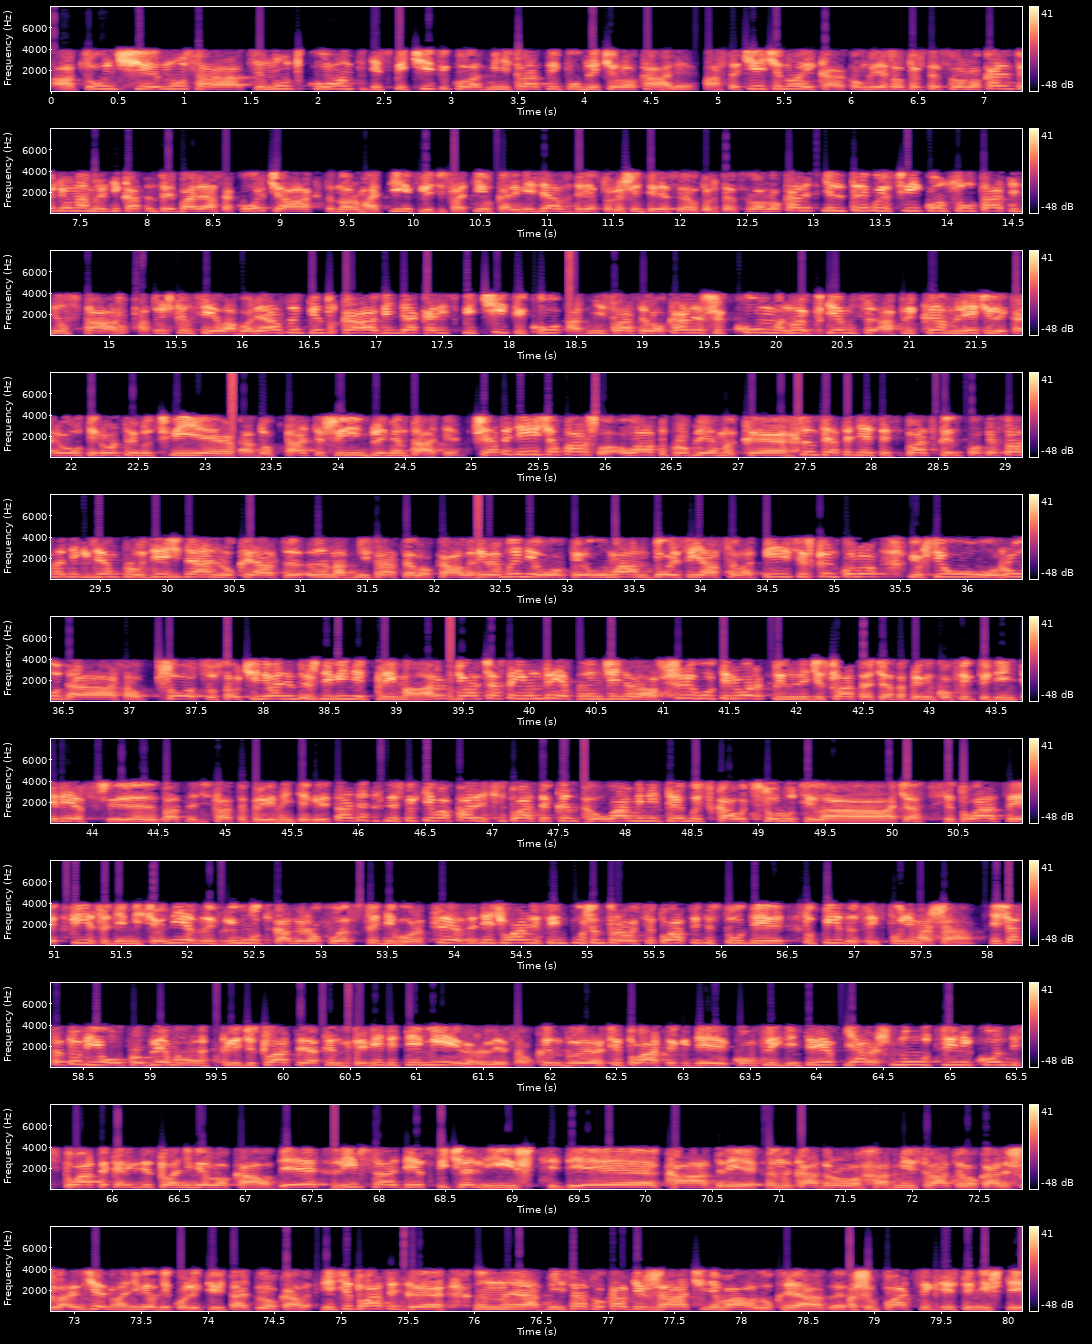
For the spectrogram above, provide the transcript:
atunci nu s-a ținut cont de specificul administrației publice locale. Asta ceea ce noi, ca Congresul Autorităților Locale, întotdeauna am ridicat întrebarea asta că orice act normativ, legislativ, care vizează drepturile și interesele autorităților locale, ele trebuie să fie consultate din start atunci când se elaborează pentru că a vedea care e specificul administrației locale și cum noi putem să aplicăm legile care ulterior trebuie să fie adoptate și implementate. Și atât de aici apar o altă problemă, că sunt atât de este situații când o persoană, de exemplu, 10 de ani lucrează în administrația locală, îi rămâne o, un an, doi să iasă la pensie și când acolo, eu știu, ruda sau soțul sau cineva din își devine primar, deoarece asta e un drept în general. Și ulterior, prin legislația aceasta privind conflictul de interes și toată legislația privind integritate, respectiv apare situația când oamenii trebuie să caute soluții la această situație, fie să demisioneze, în multe cazuri au fost să divorțeze, deci oamenii se impuși într-o situație situație destul de stupidă, să-i spunem așa. Deci asta tot e o problemă că legislația când prevede temeiurile sau când uh, situații de conflict de interes, iarăși nu ține cont de situația care există la nivel local, de lipsa de specialiști, de cadre în cadrul administrației locale și la, în general la nivel de colectivitate locală. De situații că în administrația locală deja cineva lucrează și poate să existe niște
